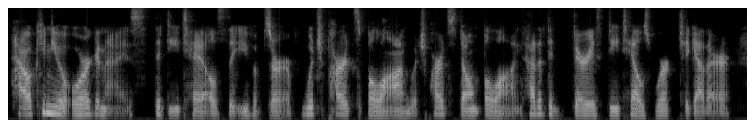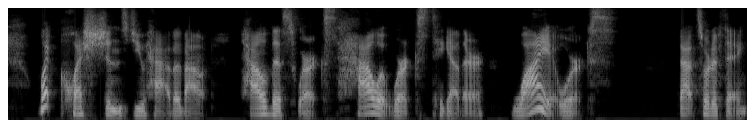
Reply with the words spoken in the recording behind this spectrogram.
How can you organize the details that you've observed? Which parts belong? Which parts don't belong? How do the various details work together? What questions do you have about how this works, how it works together, why it works? That sort of thing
